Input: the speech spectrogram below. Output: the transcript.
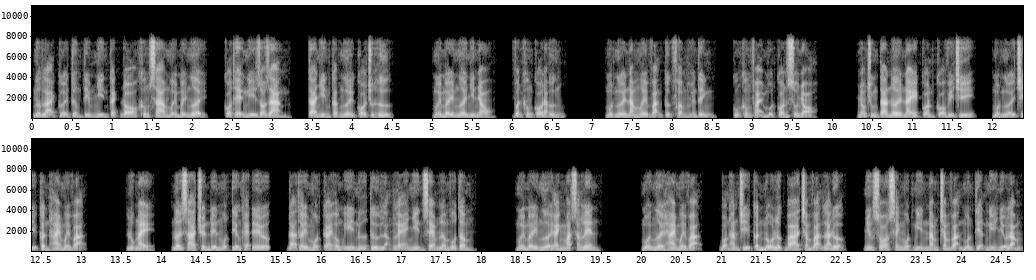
ngược lại cười tưởng tìm nhìn cách đó không xa mười mấy người, có thể nghĩ rõ ràng, ta nhìn các ngươi có chút hư. Mười mấy người nhìn nhau, vẫn không có đáp ứng. Một người năm mươi vạn cực phẩm huyền tĩnh, cũng không phải một con số nhỏ. Nhóm chúng ta nơi này còn có vị trí, một người chỉ cần hai mươi vạn. Lúc này, nơi xa truyền đến một tiếng khét ê, đã thấy một cái hồng y nữ tử lặng lẽ nhìn xem lâm vô tâm. Mười mấy người ánh mắt sáng lên. Mỗi người hai mươi vạn, bọn hắn chỉ cần nỗ lực ba trăm vạn là được, nhưng so sánh một nghìn năm trăm vạn muốn tiện nghỉ nhiều lắm.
